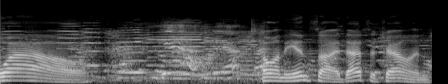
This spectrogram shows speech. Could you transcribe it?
Wow. Oh, on the inside, that's a challenge.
